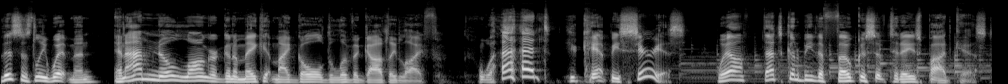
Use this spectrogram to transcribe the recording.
This is Lee Whitman, and I'm no longer going to make it my goal to live a godly life. What? You can't be serious. Well, that's going to be the focus of today's podcast.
